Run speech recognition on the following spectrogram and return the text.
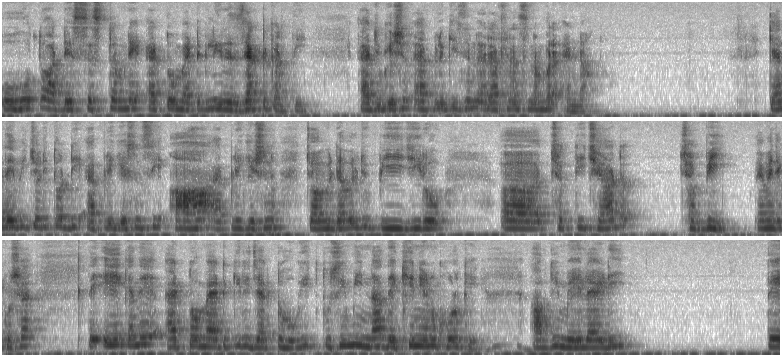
ਉਹ ਤੁਹਾਡੇ ਸਿਸਟਮ ਨੇ ਆਟੋਮੈਟਿਕਲੀ ਰਿਜੈਕਟ ਕਰਤੀ। ਐਜੂਕੇਸ਼ਨ ਐਪਲੀਕੇਸ਼ਨ ਰੈਫਰੈਂਸ ਨੰਬਰ ਐਨਾ ਕਹਿੰਦੇ ਵੀ ਜਿਹੜੀ ਤੁਹਾਡੀ ਐਪਲੀਕੇਸ਼ਨ ਸੀ, ਆਹ ਐਪਲੀਕੇਸ਼ਨ 24WP0 3666 26 ਐਵੇਂ ਦੇ ਕੁਛ ਹੈ। ਤੇ ਇਹ ਕਹਿੰਦੇ ਆਟੋਮੈਟਿਕਲੀ ਰਿਜੈਕਟ ਹੋ ਗਈ। ਤੁਸੀਂ ਮਹੀਨਾ ਦੇਖੀ ਨਹੀਂ ਉਹਨੂੰ ਖੋਲ ਕੇ। ਆਪਦੀ ਮੇਲ ਆਈਡੀ ਤੇ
